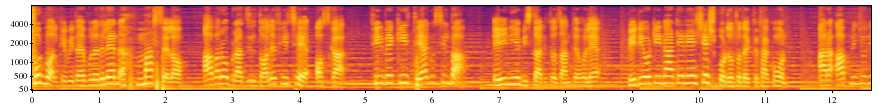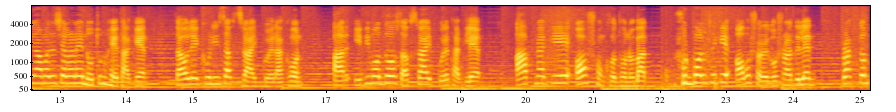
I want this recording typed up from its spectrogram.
ফুটবলকে বিদায় বলে দিলেন মার্সেলো। আবারও ব্রাজিল দলে ফিরছে অস্কার। ফিরবে কি থিয়াগো সিলভা? এই নিয়ে বিস্তারিত জানতে হলে ভিডিওটি না টেনে শেষ পর্যন্ত দেখতে থাকুন। আর আপনি যদি আমাদের চ্যানেলে নতুন হয়ে থাকেন, তাহলে এক্ষুনি সাবস্ক্রাইব করে রাখুন। আর ইতিমধ্যে সাবস্ক্রাইব করে থাকলে আপনাকে অসংখ্য ধন্যবাদ। ফুটবল থেকে অবসরের ঘোষণা দিলেন প্রাক্তন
